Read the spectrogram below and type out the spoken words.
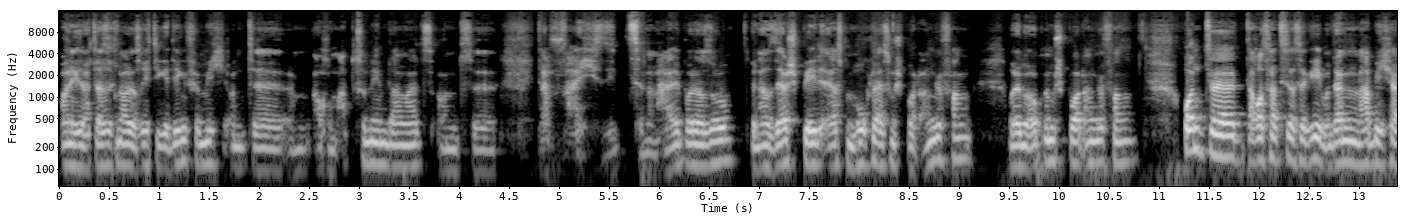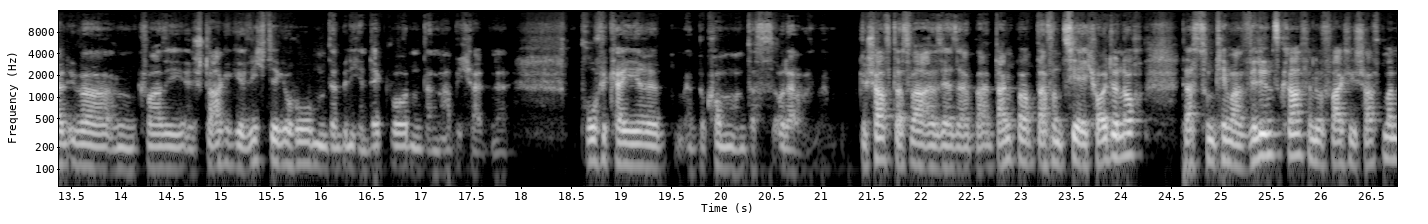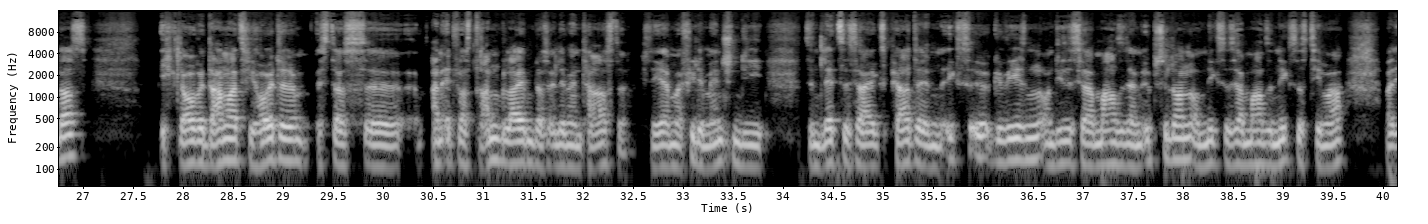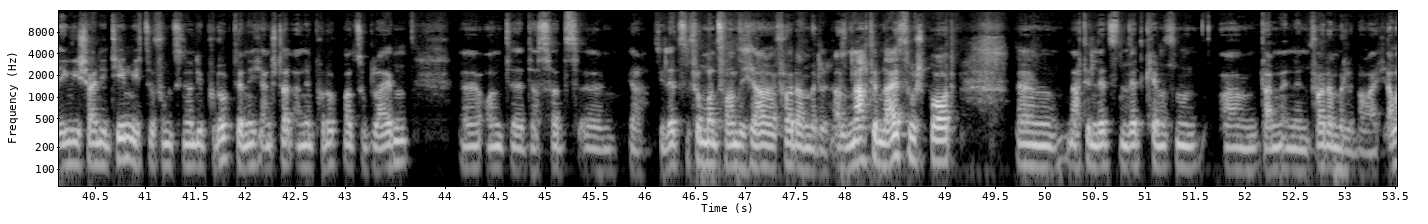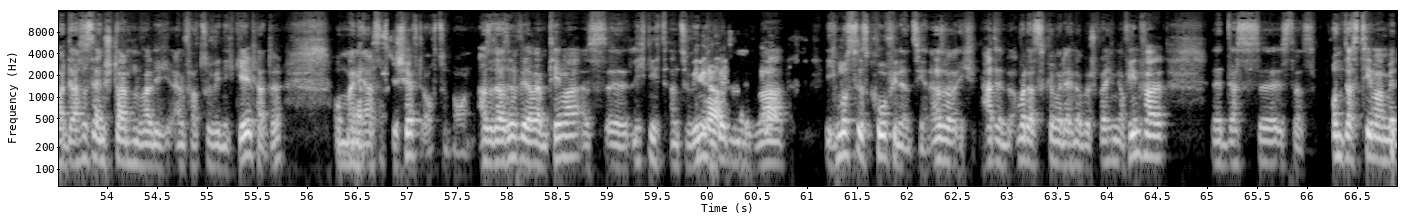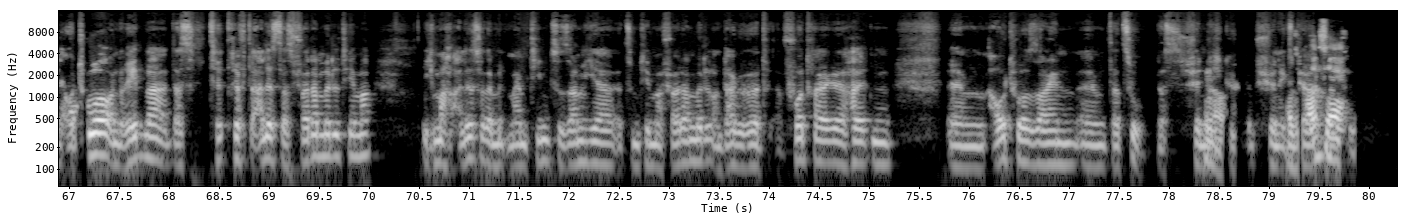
Und ich dachte, das ist genau das richtige Ding für mich und äh, auch um abzunehmen damals. Und äh, da war ich 17,5 oder so. Bin also sehr spät erst mit Hochleistungssport angefangen oder überhaupt mit dem Sport angefangen. Und äh, daraus hat sich das ergeben. Und dann habe ich halt über ähm, quasi starke Gewichte gehoben. Dann bin ich entdeckt worden. Dann habe ich halt eine Profikarriere bekommen und das oder geschafft. Das war sehr, sehr dankbar. Davon ziehe ich heute noch. Das zum Thema Willenskraft, wenn du fragst, wie schafft man das? Ich glaube, damals wie heute ist das äh, an etwas dranbleiben das Elementarste. Ich sehe ja immer viele Menschen, die sind letztes Jahr Experte in X äh, gewesen und dieses Jahr machen sie dann Y und nächstes Jahr machen sie nächstes Thema, weil irgendwie scheinen die Themen nicht zu funktionieren, die Produkte nicht, anstatt an dem Produkt mal zu bleiben. Äh, und äh, das hat äh, ja die letzten 25 Jahre Fördermittel. Also nach dem Leistungssport, ähm, nach den letzten Wettkämpfen, ähm, dann in den Fördermittelbereich. Aber das ist entstanden, weil ich einfach zu wenig Geld hatte, um mein ja. erstes Geschäft aufzubauen. Also da sind wir beim Thema. Es liegt nichts an zu wenig genau. Geld, sondern es war ich musste es kofinanzieren. Also ich hatte, aber das können wir gleich noch besprechen. Auf jeden Fall, das ist das. Und das Thema mit Autor und Redner, das trifft alles das Fördermittelthema ich mache alles oder mit meinem Team zusammen hier zum Thema Fördermittel und da gehört Vorträge halten, ähm, Autor sein ähm, dazu. Das finde genau. ich gehört für einen Experten. Also du, hast ja,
